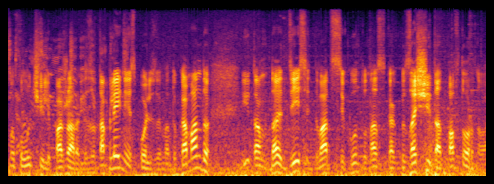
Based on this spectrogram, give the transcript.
Мы получили пожар или затопление, используем эту команду. И там, да, 10-20 секунд у нас как бы защита от повторного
